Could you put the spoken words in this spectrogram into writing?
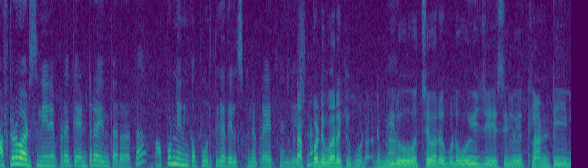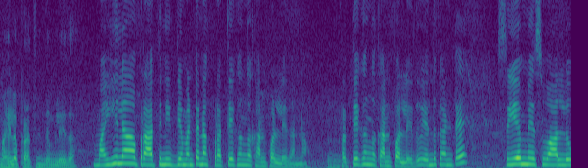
ఆఫ్టర్వర్డ్స్ నేను ఎప్పుడైతే ఎంటర్ అయిన తర్వాత అప్పుడు నేను ఇంకా పూర్తిగా తెలుసుకునే ప్రయత్నం చేసిన. అప్పటి వరకు కూడా అంటే మీరు వచ్చే వరకు కూడా ఓయూజేసీలో ఎట్లాంటి మహిళా ప్రాతినిధ్యం లేదా? మహిళా ప్రాతినిధ్యం అంటే నాకు ప్రత్యేకంగా కనపడలేదన్న. ప్రత్యేకంగా కనపడలేదు. ఎందుకంటే సిఎంఎస్ వాళ్ళు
